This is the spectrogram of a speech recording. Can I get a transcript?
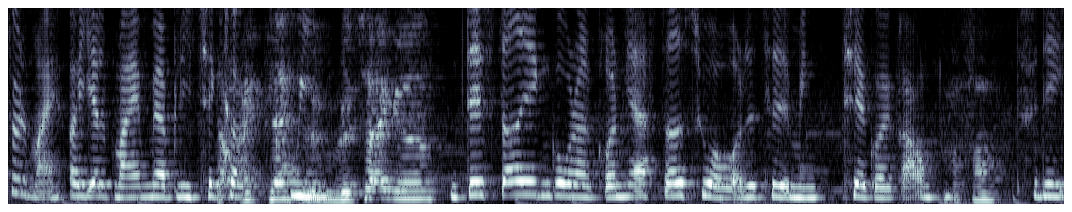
følg mig og hjælp mig med at blive Der TikTok var ikke plads til, at du blive tagget. Det er stadig ikke en god nok grund. Jeg er stadig sur over det til, min, til at gå i graven. Hvorfor? Fordi,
